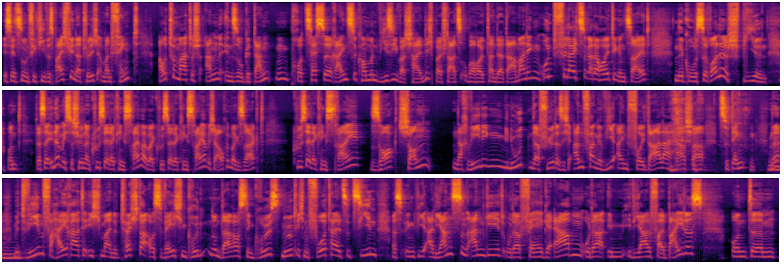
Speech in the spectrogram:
ist jetzt nur ein fiktives Beispiel natürlich, aber man fängt automatisch an, in so Gedankenprozesse reinzukommen, wie sie wahrscheinlich bei Staatsoberhäuptern der damaligen und vielleicht sogar der heutigen Zeit eine große Rolle spielen. Und das erinnert mich so schön an Crusader Kings 3, weil bei Crusader Kings 3 habe ich ja auch immer gesagt, Crusader Kings 3 sorgt schon nach wenigen Minuten dafür, dass ich anfange, wie ein feudaler Herrscher zu denken. Ne? Mhm. Mit wem verheirate ich meine Töchter, aus welchen Gründen, um daraus den größtmöglichen Vorteil zu ziehen, was irgendwie Allianzen angeht oder fähige Erben oder im Idealfall beides. Und ähm,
